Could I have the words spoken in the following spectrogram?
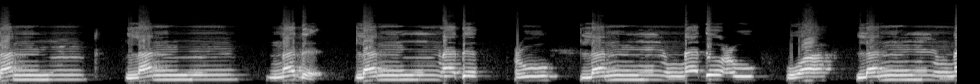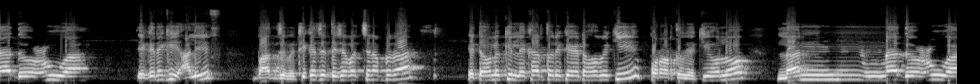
লান লান লান নাদ উ লান নাদ ওয়া লান নাদ এখানে কি আলিফ? বাদ যাবে। ঠিক আছে, দেখতে পাচ্ছেন আপনারা? এটা হলো কি লেখার তরিকা? এটা হবে কি? পড়ার তরিকা। কি হলো? লান নাদউয়া,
